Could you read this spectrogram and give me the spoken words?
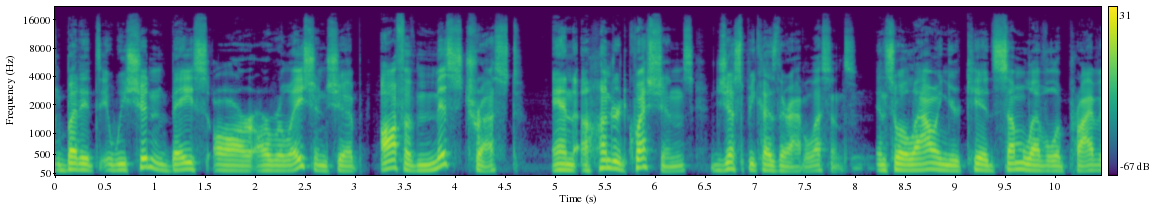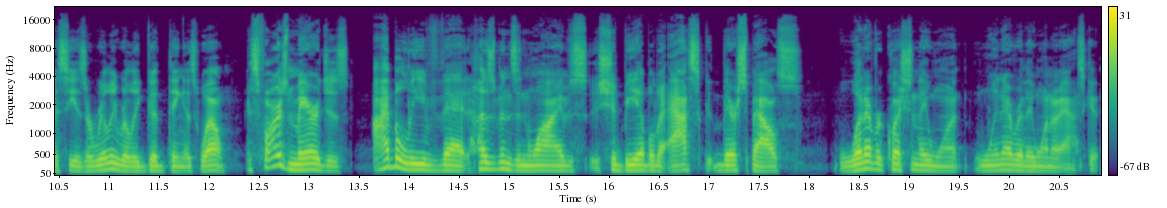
But it we shouldn't base our our relationship off of mistrust and a hundred questions just because they're adolescents. And so allowing your kids some level of privacy is a really, really good thing as well. As far as marriages, I believe that husbands and wives should be able to ask their spouse whatever question they want whenever they want to ask it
